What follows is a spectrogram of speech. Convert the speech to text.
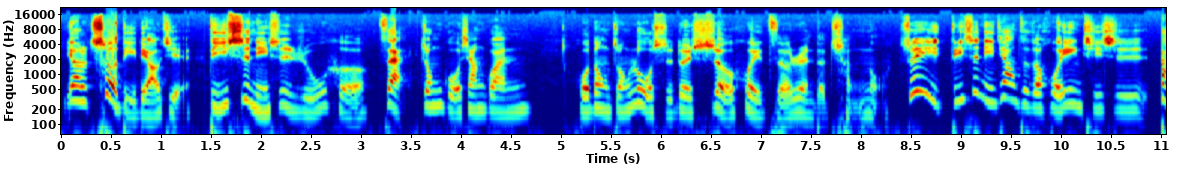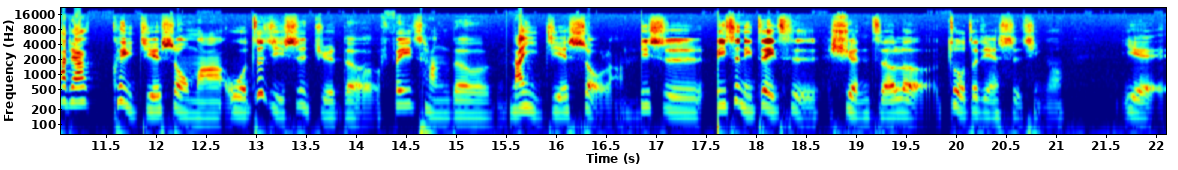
要彻底了解迪士尼是如何在中国相关活动中落实对社会责任的承诺。所以迪士尼这样子的回应，其实大家可以接受吗？我自己是觉得非常的难以接受啦。其实迪士尼这一次选择了做这件事情哦，也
